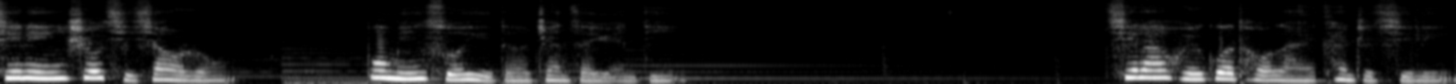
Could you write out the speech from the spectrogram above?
麒麟收起笑容，不明所以的站在原地。七拉回过头来看着麒麟。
